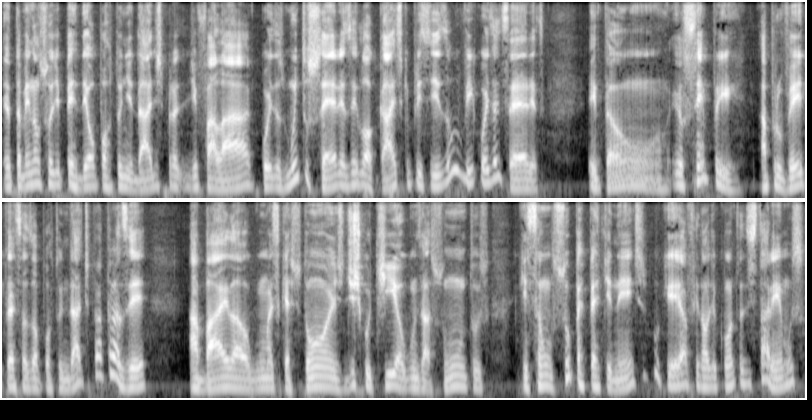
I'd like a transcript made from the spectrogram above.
eu também não sou de perder oportunidades pra, de falar coisas muito sérias em locais que precisam ouvir coisas sérias. Então, eu sempre aproveito essas oportunidades para trazer à baila algumas questões, discutir alguns assuntos que são super pertinentes, porque afinal de contas estaremos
